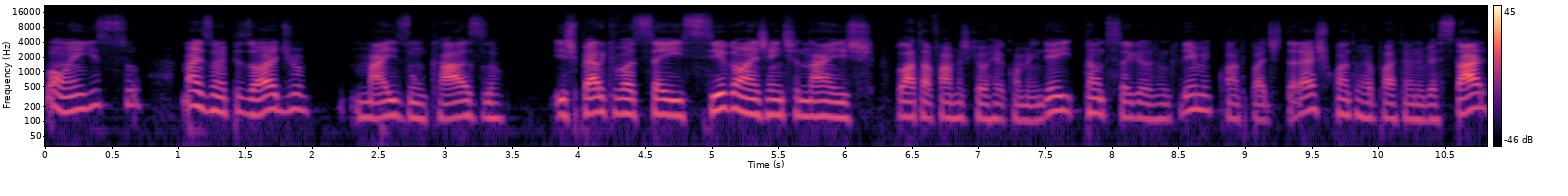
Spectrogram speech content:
Bom, é isso. Mais um episódio, mais um caso. Espero que vocês sigam a gente nas plataformas que eu recomendei, tanto Segredos de um Crime, quanto Podcast, quanto o Repórter Universitário.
